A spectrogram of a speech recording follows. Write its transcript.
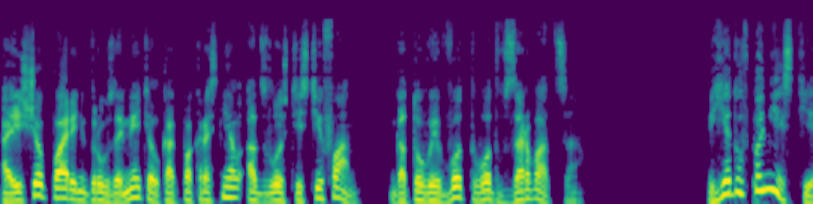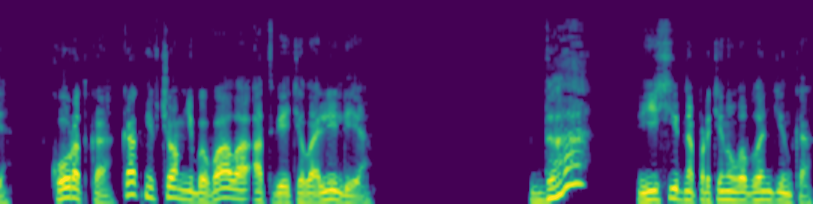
А еще парень вдруг заметил, как покраснел от злости Стефан, готовый вот-вот взорваться. «Еду в поместье», — коротко, как ни в чем не бывало, ответила Лилия. «Да?» — ехидно протянула блондинка.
